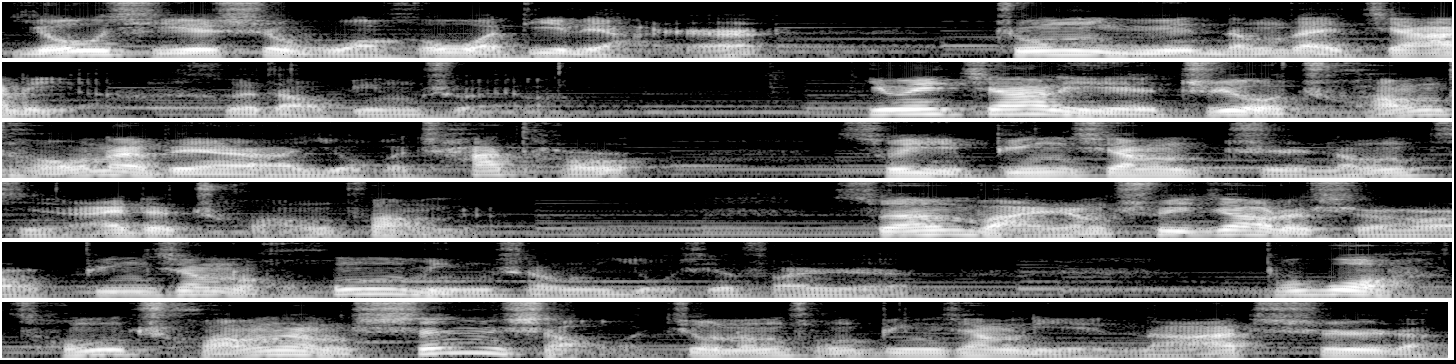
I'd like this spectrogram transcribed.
尤其是我和我弟俩人，终于能在家里啊喝到冰水了。因为家里只有床头那边啊有个插头。所以冰箱只能紧挨着床放着。虽然晚上睡觉的时候冰箱的轰鸣声有些烦人，不过从床上伸手就能从冰箱里拿吃的，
